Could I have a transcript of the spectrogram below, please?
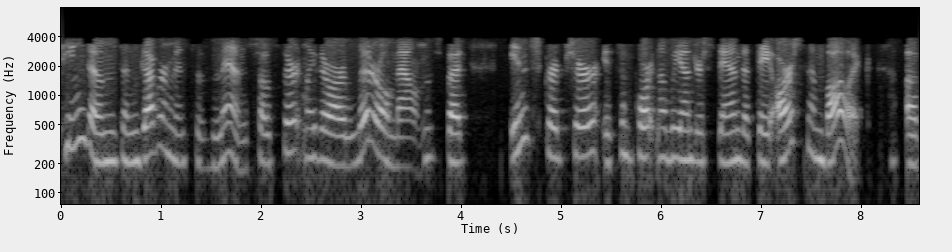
kingdoms and governments of men. So certainly there are literal mountains, but in Scripture, it's important that we understand that they are symbolic of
